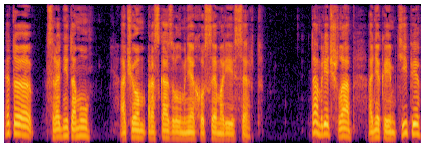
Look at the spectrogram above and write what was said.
Это сродни тому, о чем рассказывал мне Хосе Мария Серт. Там речь шла о некоем типе,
